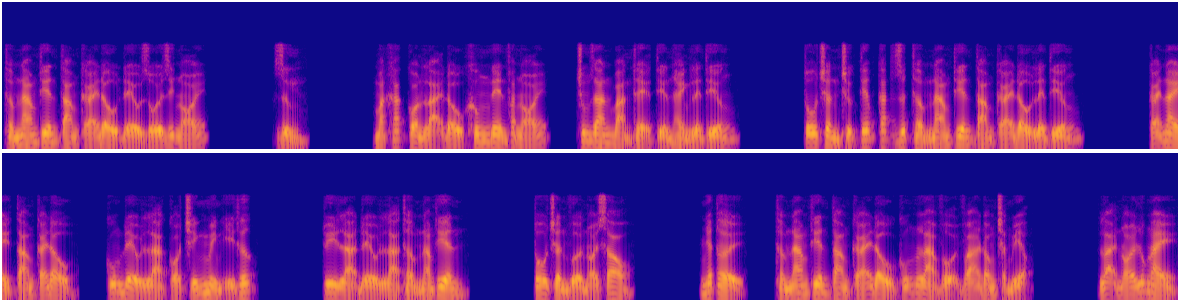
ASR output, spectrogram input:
thẩm nam thiên tám cái đầu đều rối rít nói. Dừng. Mặt khác còn lại đầu không nên phát nói, trung gian bản thể tiến hành lên tiếng. Tô trần trực tiếp cắt dứt thẩm nam thiên tám cái đầu lên tiếng. Cái này tám cái đầu cũng đều là có chính mình ý thức. Tuy là đều là thẩm nam thiên. Tô trần vừa nói sau nhất thời, thẩm nam thiên tám cái đầu cũng là vội vã đóng chặt miệng. Lại nói lúc này,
